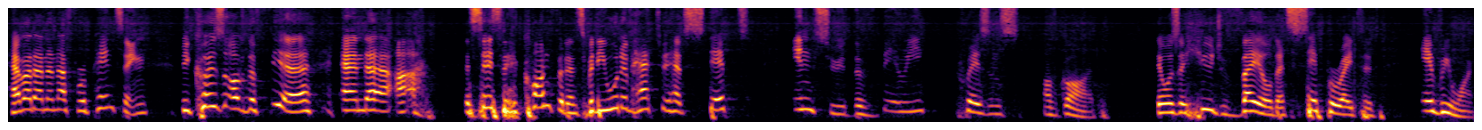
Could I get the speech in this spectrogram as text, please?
Have I done enough repenting? Because of the fear and uh, uh, it says their confidence, but he would have had to have stepped into the very presence of God. There was a huge veil that separated everyone.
